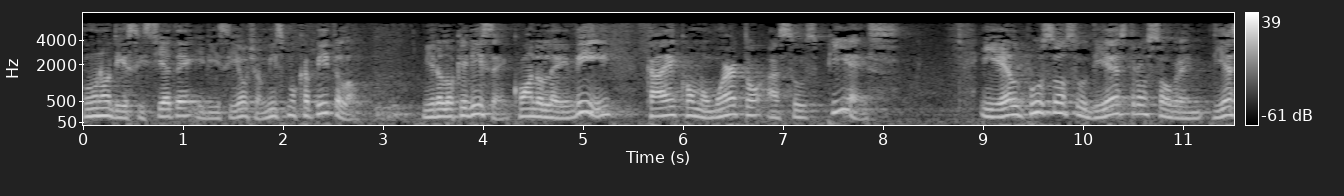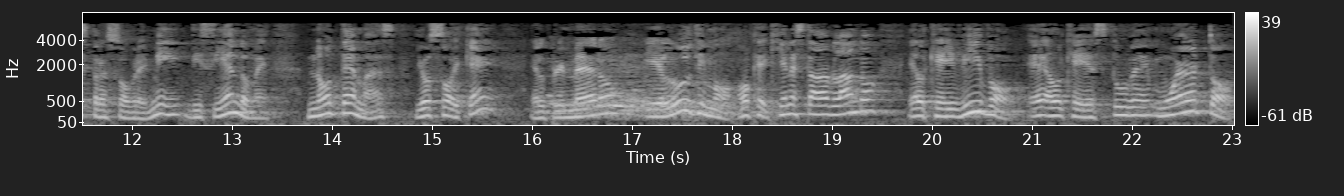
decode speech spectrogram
1, 17 y 18, mismo capítulo. Mira lo que dice, cuando le vi, cae como muerto a sus pies. Y él puso su diestro sobre, diestra sobre mí, diciéndome, no temas, yo soy qué? El primero y el último. Ok, ¿quién está hablando? El que vivo, el que estuve muerto,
